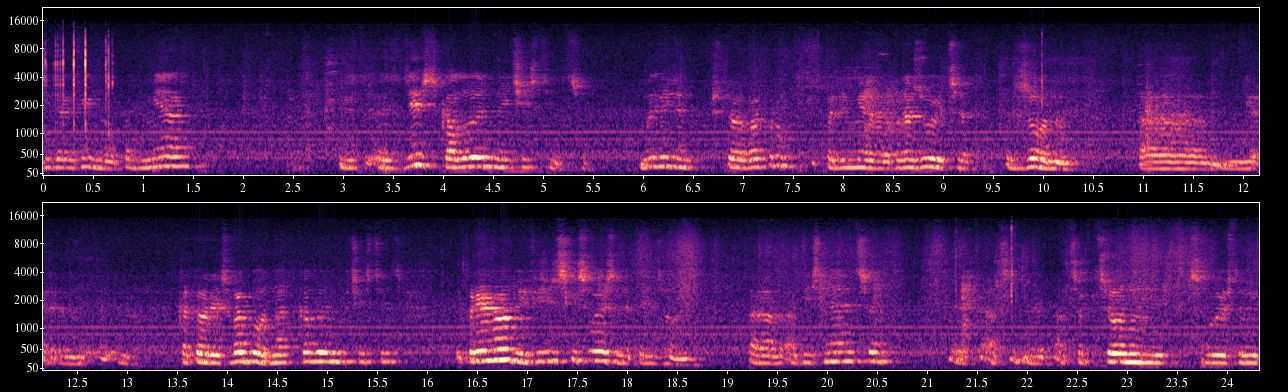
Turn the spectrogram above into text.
гидрофильного полимера, здесь коллоидные частицы. Мы видим, что вокруг полимера образуется зона Э, которые свободны от коллоидных частиц. Природу и физические свойства этой зоны э, объясняются э, абсорбционными свойствами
